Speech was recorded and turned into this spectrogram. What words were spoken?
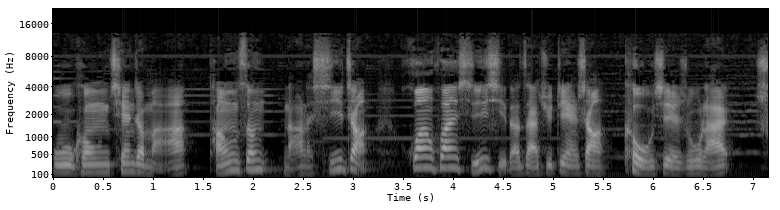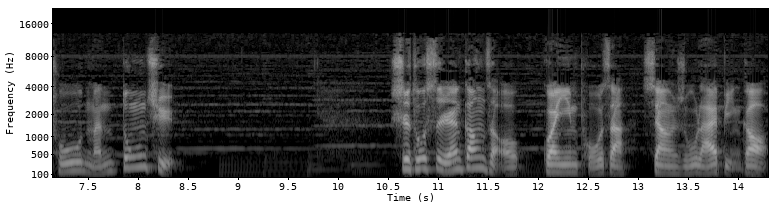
悟空牵着马，唐僧拿了锡杖，欢欢喜喜的再去殿上叩谢如来，出门东去。师徒四人刚走，观音菩萨向如来禀告：“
